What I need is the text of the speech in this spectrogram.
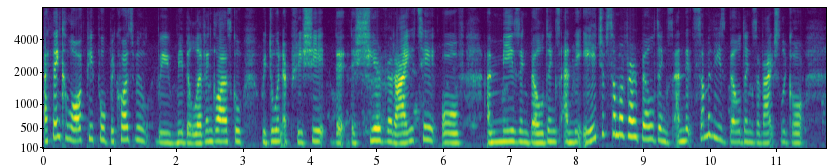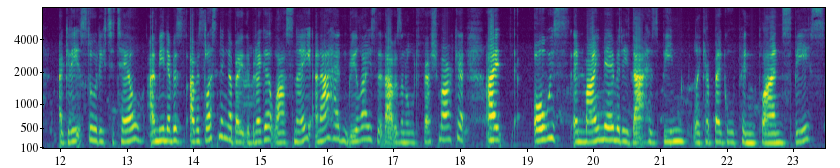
I think a lot of people, because we, we maybe live in Glasgow, we don't appreciate the, the sheer variety of amazing buildings and the age of some of our buildings, and that some of these buildings have actually got a great story to tell. I mean, I was I was listening about the Briggait last night, and I hadn't realised that that was an old fish market. I always, in my memory, that has been like a big open plan space.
